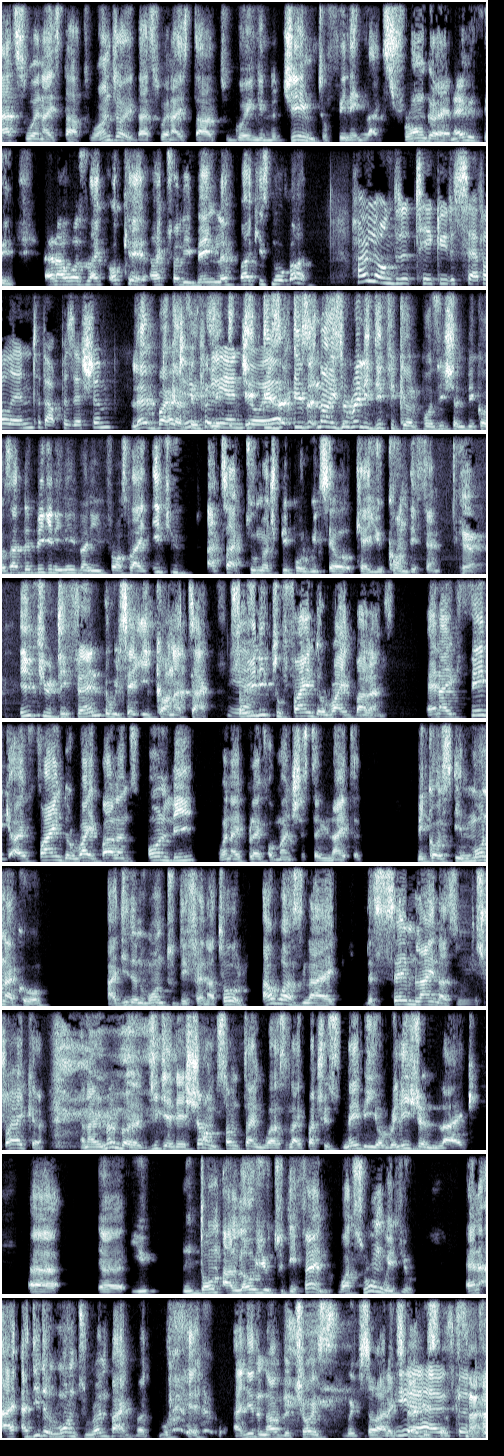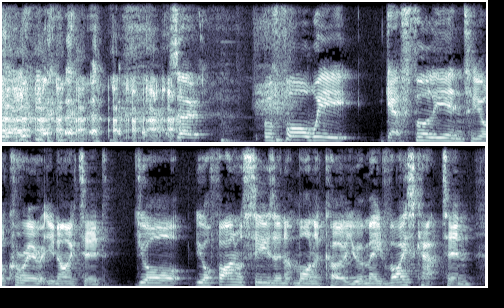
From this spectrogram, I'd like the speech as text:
that's when I start to enjoy it. That's when I start to going in the gym to feeling like stronger and everything. And I was like, okay, actually being left back is no bad. How long did it take you to settle into that position? Left back, Or I do you think, fully it- it- enjoy is it? a, is a, no, it's a really difficult position because at the beginning, even in first, like if you attack too much, people will say, okay, you can't defend. Yeah. If you defend, they will say he can't attack. So you need to find the right balance. And I think I find the right balance only when I play for Manchester United. Because in Monaco, I didn't want to defend at all. I was like the same line as a striker. And I remember Didier Deschamps sometimes was like, Patrice, maybe your religion, like, uh, uh, you don't allow you to defend. What's wrong with you? And I, I didn't want to run back, but I didn't have the choice with Sir Alex Yeah, Ferguson. going to say. So, before we get fully into your career at United, your your final season at Monaco, you were made vice captain.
